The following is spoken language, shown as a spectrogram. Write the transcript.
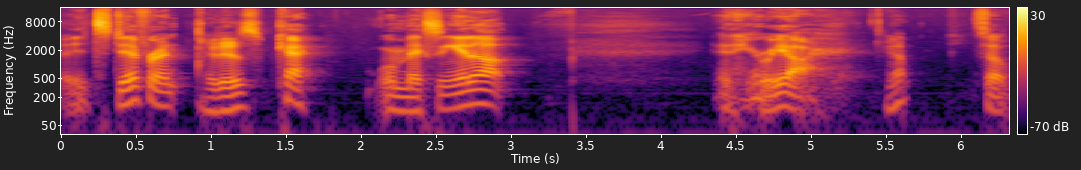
it's different. it is. Okay, we're mixing it up, and here we are. Yep. So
